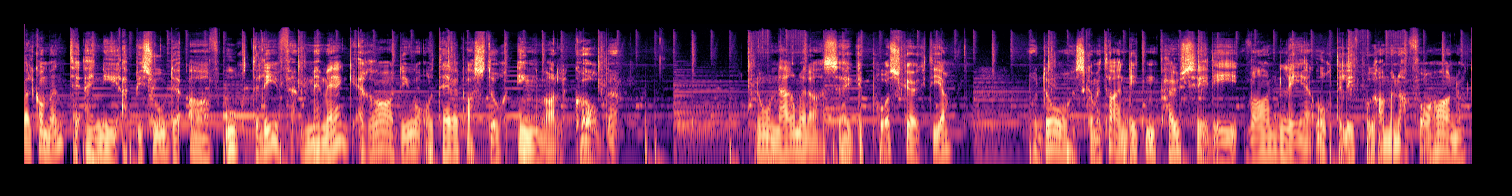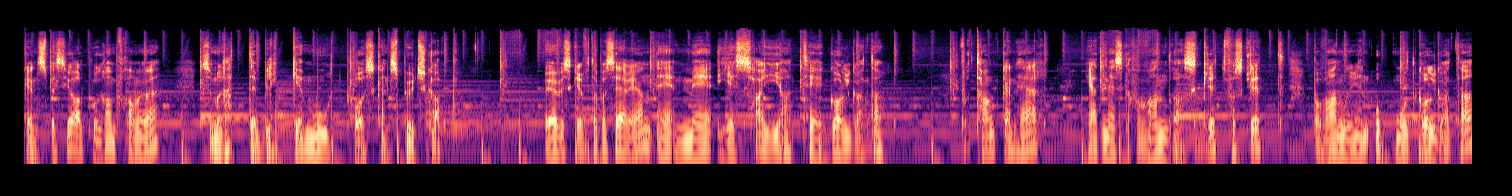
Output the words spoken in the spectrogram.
velkommen til en ny episode av Ord til liv med meg, radio- og TV-pastor Ingvald Kårbø. Nå nærmer det seg påskehøytida, og da skal vi ta en liten pause i de vanlige Ord til liv-programmene for å ha noen spesialprogram framover som retter blikket mot påskens budskap. Overskrifta på serien er Med Jesaja til Golgata. For tanken her er at vi skal forvandre skritt for skritt vandringen opp mot Golgata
